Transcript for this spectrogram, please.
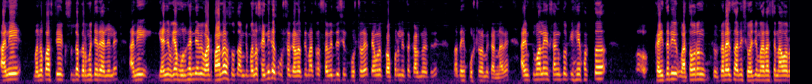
आणि मनपासचे एक सुद्धा कर्मचारी आलेले आहे आणि या या मूर्खांची आम्ही वाट पाहणारच होतो. आमचे मनसैनिकच पोस्टर काढणार ते मात्र संवेदनशील पोस्टर आहे. त्यामुळे प्रॉपरली इथं काढणार येते आता हे पोस्टर आम्ही काढणार आहे. आणि तुम्हाला एक सांगतो की हे फक्त काहीतरी वातावरण करायचं आणि शिवाजी महाराजच्या नावावर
